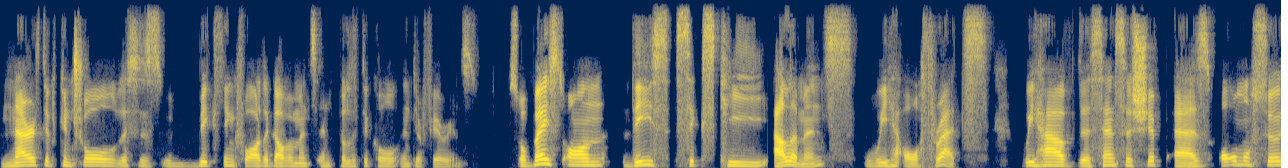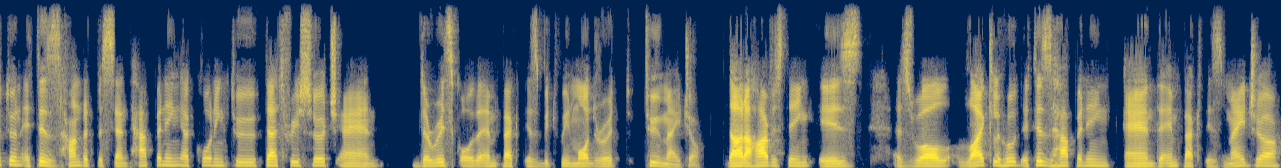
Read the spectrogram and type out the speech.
narrative control. This is a big thing for other governments and political interference. So based on these six key elements, we ha- or threats, we have the censorship as almost certain. It is 100% happening according to that research, and the risk or the impact is between moderate to major. Data harvesting is as well likelihood it is happening and the impact is major.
